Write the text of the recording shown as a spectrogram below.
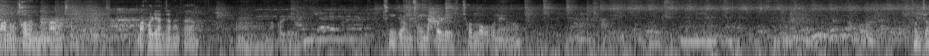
15,000원이네 15,000원. 막걸리 한 잔 할까요? 어 막걸리. 충주 항성 막걸리 처음 먹어보네요 던져.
